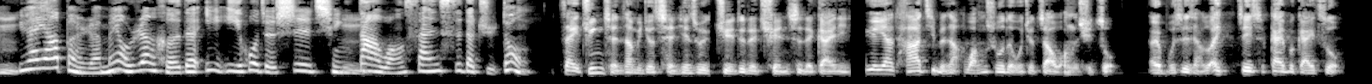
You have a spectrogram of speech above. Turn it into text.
嗯，约押本人没有任何的异议，或者是请大王三思的举动，嗯、在君臣上面就呈现出绝对的权势的概念。约押他基本上王说的，我就照王的去做，而不是想说，哎，这次该不该做。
